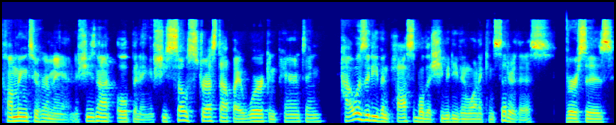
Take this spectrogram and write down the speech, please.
coming to her man, if she's not opening, if she's so stressed out by work and parenting, how is it even possible that she would even want to consider this versus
